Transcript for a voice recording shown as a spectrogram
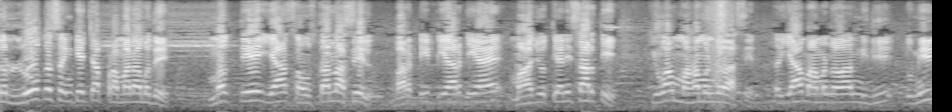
तर लोकसंख्येच्या प्रमाणामध्ये मग ते या संस्थांना असेल भारती टीआरटीआय महाज्योती आणि सारथी किंवा महामंडळ असेल. तर या महामंडळाला निधी तुम्ही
